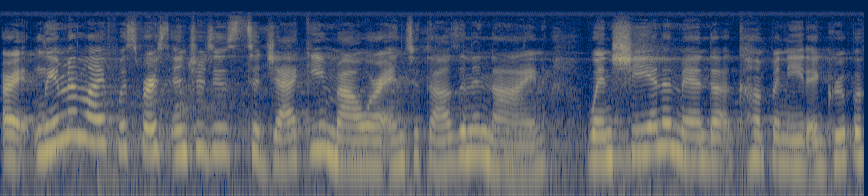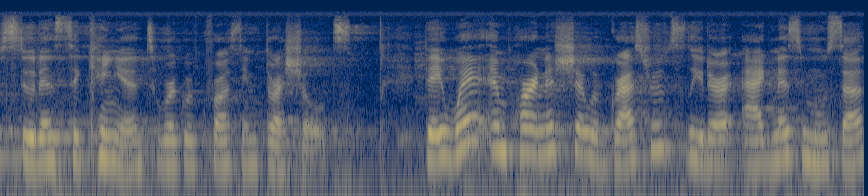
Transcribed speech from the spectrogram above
All right, Lehman Life was first introduced to Jackie Mauer in 2009 when she and Amanda accompanied a group of students to Kenya to work with Crossing Thresholds. They went in partnership with grassroots leader Agnes Musa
